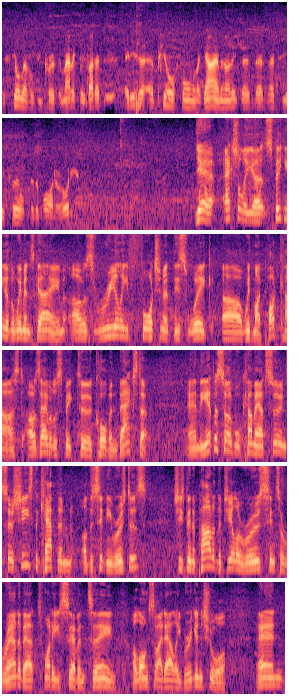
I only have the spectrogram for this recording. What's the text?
the skill level's improved dramatically, but it, it is a, a pure form of the game, and I think that, that that's the appeal to the wider audience. Yeah, actually, uh, speaking of the women's game, I was really fortunate this week uh, with my podcast. I was able to speak to Corban Baxter, and the episode will come out soon. So she's the captain of the Sydney Roosters. She's been a part of the Jillaroos since around about 2017 alongside Ali Brigginshaw. And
